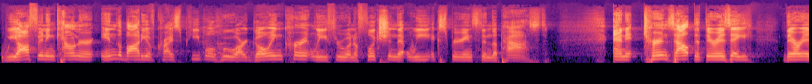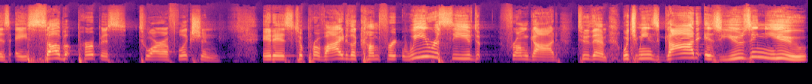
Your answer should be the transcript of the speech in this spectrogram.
we often encounter in the body of Christ people who are going currently through an affliction that we experienced in the past. And it turns out that there is a there is a sub purpose to our affliction. It is to provide the comfort we received from God to them, which means God is using you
